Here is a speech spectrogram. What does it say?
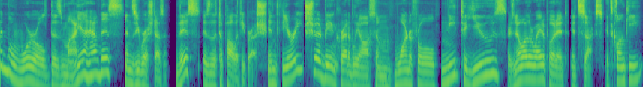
in the world does Maya have this and ZBrush doesn't? This is the topology brush. In theory, should be incredibly awesome, wonderful, neat to use. There's no other way to put it. It sucks. It's clunky,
